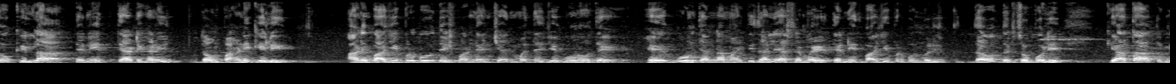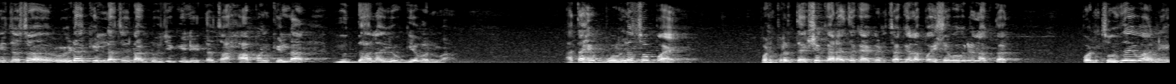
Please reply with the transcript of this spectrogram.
तो किल्ला त्यांनी त्या ठिकाणी जाऊन पाहणी केली. आणि बाजीप्रभू देशपांडेंच्या मध्ये जे गुण होते हे गुण त्यांना माहिती झाले असल्यामुळे त्यांनी बाजीप्रभूंवरील जबाबदारी सोपवली. की आता तुम्ही जसं रोहिडा किल्ल्याची डागडुजी केली तसा हा पण किल्ला युद्धाला योग्य बनवा. आता हे बोलणं सोपं आहे पण प्रत्यक्ष करायचं काय? कारण सगळ्याला पैसे वगैरे लागतात. पण सुदैवाने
